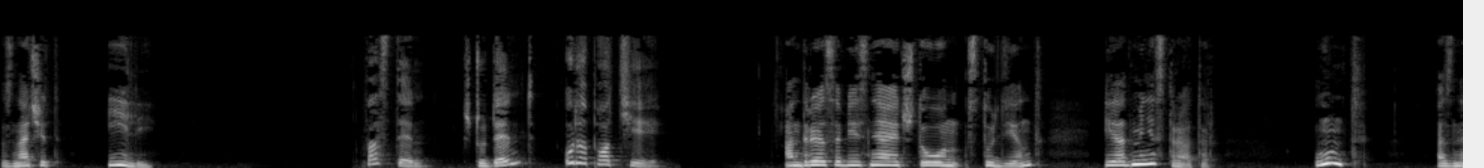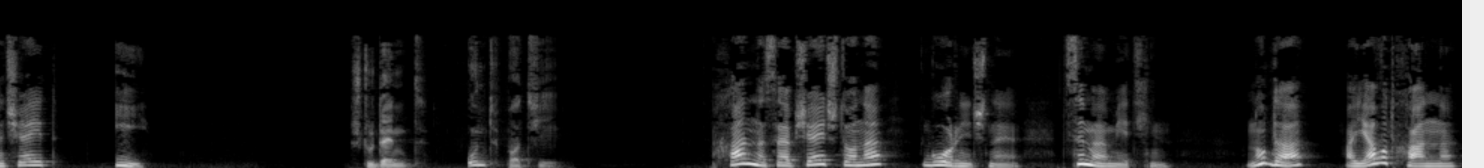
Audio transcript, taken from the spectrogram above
значит «или». Was denn? Student oder Portier? Андреас объясняет, что он студент и администратор. «Und» означает «и». Student und Portier. Ханна сообщает, что она горничная, Zimmermädchen. Ну да, а я вот Ханна,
